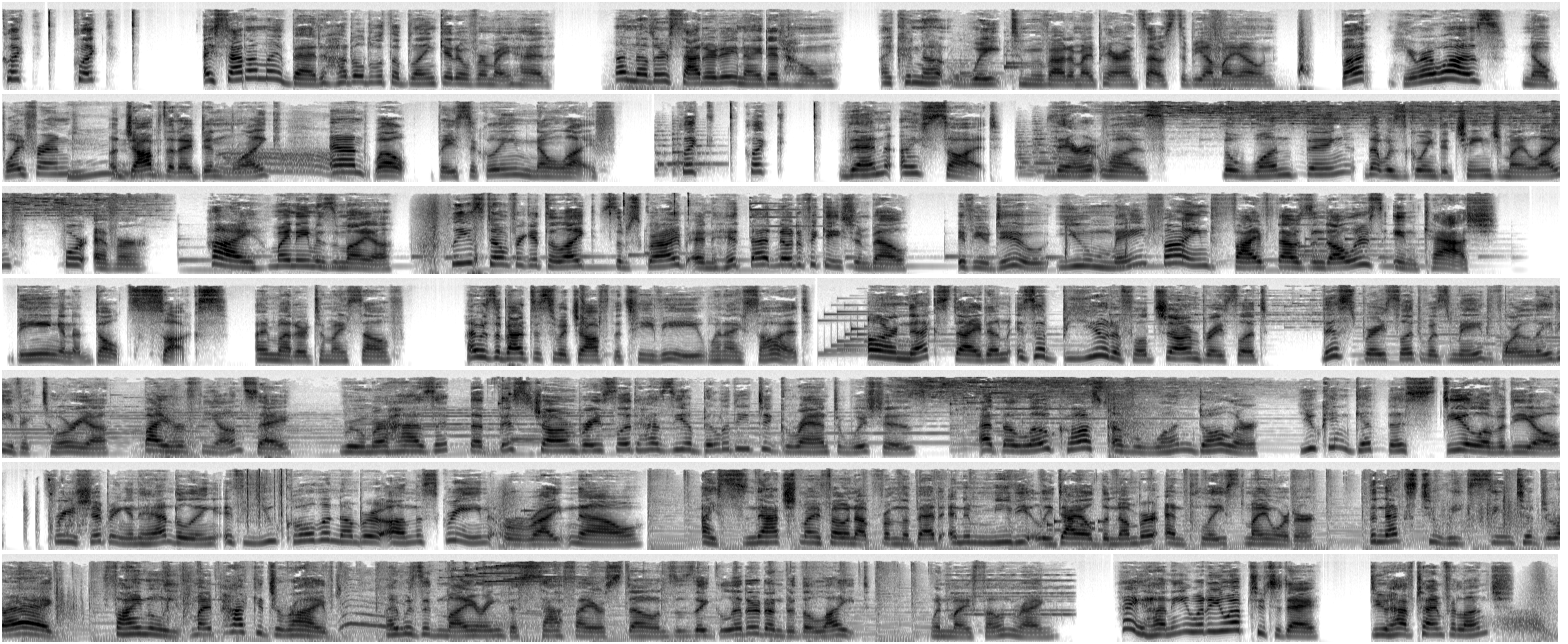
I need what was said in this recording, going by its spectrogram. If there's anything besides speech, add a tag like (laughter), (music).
Click, click. I sat on my bed, huddled with a blanket over my head. Another Saturday night at home. I could not wait to move out of my parents' house to be on my own. But here I was no boyfriend, a job mm. that I didn't like, and, well, basically no life. Click, click. Then I saw it. There it was. The one thing that was going to change my life forever. Hi, my name is Mya. Please don't forget to like, subscribe, and hit that notification bell. If you do, you may find $5,000 in cash. Being an adult sucks, I muttered to myself. I was about to switch off the TV when I saw it. Our next item is a beautiful charm bracelet. This bracelet was made for Lady Victoria by her fiance. Rumor has it that this charm bracelet has the ability to grant wishes. At the low cost of $1, you can get this steal of a deal. Free shipping and handling if you call the number on the screen right now. I snatched my phone up from the bed and immediately dialed the number and placed my order. The next two weeks seemed to drag. Finally, my package arrived. I was admiring the sapphire stones as they glittered under the light when my phone rang. Hey, honey, what are you up to today? Do you have time for lunch?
